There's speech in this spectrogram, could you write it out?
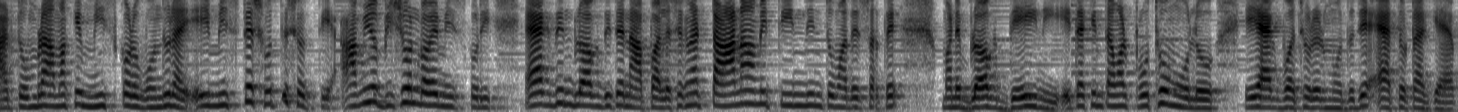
আর তোমরা আমাকে মিস করো বন্ধুরা, এই মিসটা সত্যি সত্যি আমিও ভীষণভাবে মিস করি। একদিন ব্লগ দিতে না পারলে, সেখানে টানা আমি তিন দিন তোমাদের সাথে মানে ব্লগ দেইনি। এটা কিন্তু আমার প্রথম হলো এই এক বছরের মধ্যে যে এতটা গ্যাপ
